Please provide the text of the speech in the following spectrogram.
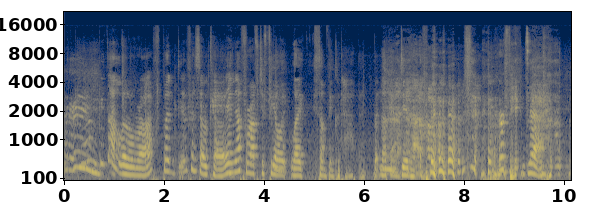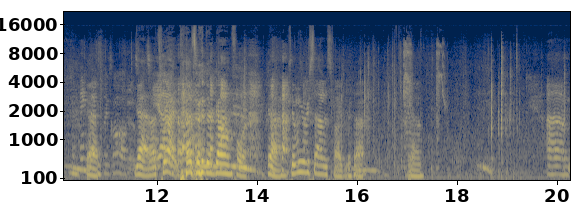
It got a little rough, but it was okay. Enough rough to feel like something could happen, but nothing did happen. Perfect. yeah, I think Yeah. that's the goal. yeah, that's Yeah. right. That's what they're going for. Yeah, so we were satisfied with that. Yeah. Um,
